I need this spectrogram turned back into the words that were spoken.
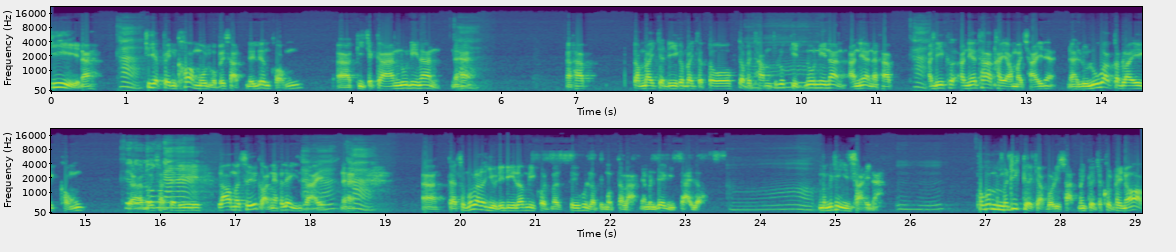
ที่นะค่ะที่จะเป็นข้อมูลของบริษัทในเรื่องของอา กิจการนู่นนี่นั่นนะฮะค่ะนะครับกำไรจะดีกำไรจะโตจะไปทำอ๋อธุรกิจนู่นนี่นั่น อันเนี้ยนะครับค่ะอันนี้ก็อันเนี้ยถ้าใครเอามาใช้เนี่ยนะรู้รู้ว่ากำไรของคือรู้บล่วงษัทหน้าบริษัทจะดีเราเอามาซื้อก่อนเนี่ยเขาเรียก inside อ่าฮะนะฮะค่ะอ่าแต่สมมติว่าเราอยู่ดีๆ แล้วมีคนมาซื้อหุ้นเราไปหมดตลาดเนี่ยมันเรียก inside หรออ๋อมันไม่ใช่ inside นะอือฮึเพราะว่ามันไม่ที่เกิดจากบริษัทมันเกิดจากคนภายนอก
